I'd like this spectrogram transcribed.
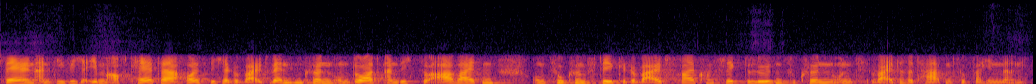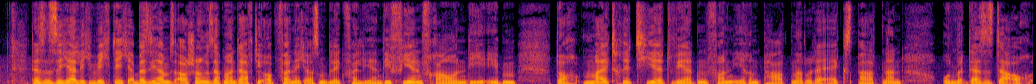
Stellen, an die sich eben auch Täter häuslicher Gewalt wenden können, um dort an sich zu arbeiten, um zukünftig gewaltfrei Konflikte lösen zu können und weitere Taten zu verhindern. Das ist sicherlich wichtig, aber Sie haben es auch schon gesagt, man darf die Opfer nicht aus dem Blick verlieren. Die vielen Frauen, die eben doch malträtiert werden von ihren Partnern oder Ex-Partnern und dass es da auch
